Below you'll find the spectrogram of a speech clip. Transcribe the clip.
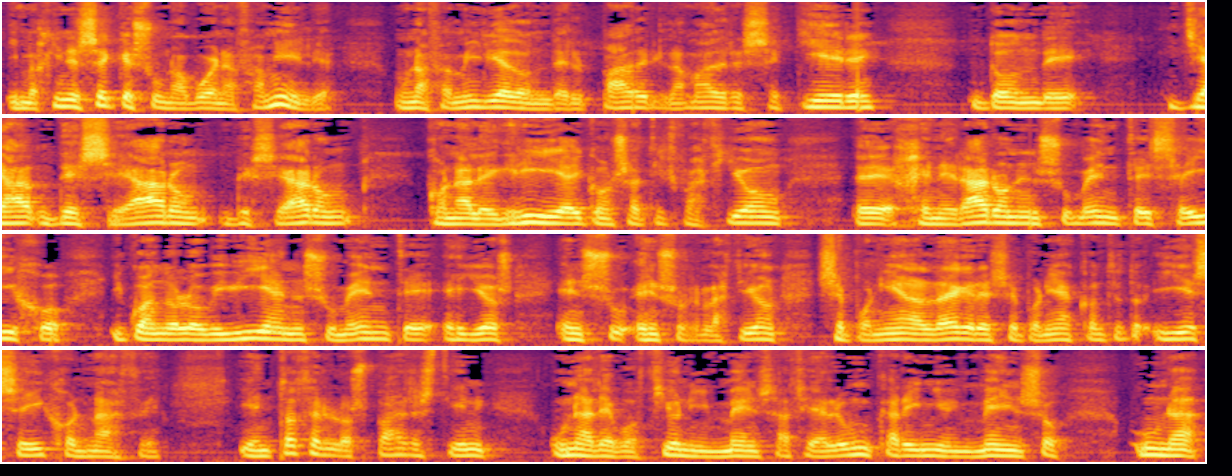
imagínese que es una buena familia, una familia donde el padre y la madre se quieren, donde ya desearon, desearon con alegría y con satisfacción eh, generaron en su mente ese hijo y cuando lo vivían en su mente ellos en su, en su relación se ponían alegres, se ponían contentos y ese hijo nace. Y entonces los padres tienen una devoción inmensa hacia él, un cariño inmenso, una,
